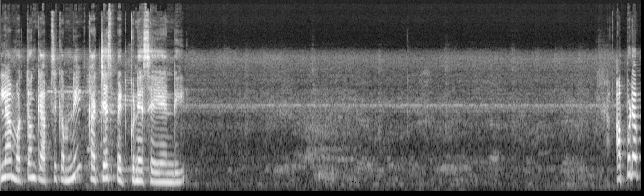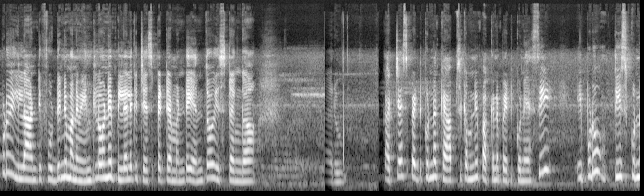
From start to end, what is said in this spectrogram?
ఇలా మొత్తం క్యాప్సికమ్ని కట్ చేసి పెట్టుకునేసేయండి. అప్పుడప్పుడు ఇలాంటి ఫుడ్ని మనం ఇంట్లోనే పిల్లలకి చేసి పెట్టామంటే ఎంతో ఇష్టంగా కట్ చేసి పెట్టుకున్న క్యాప్సికమ్ని పక్కన పెట్టుకునేసి ఇప్పుడు తీసుకున్న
